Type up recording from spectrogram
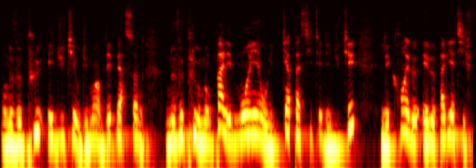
on ne veut plus éduquer, ou du moins des personnes ne veulent plus ou n'ont pas les moyens ou les capacités d'éduquer, l'écran est le, palliatif.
